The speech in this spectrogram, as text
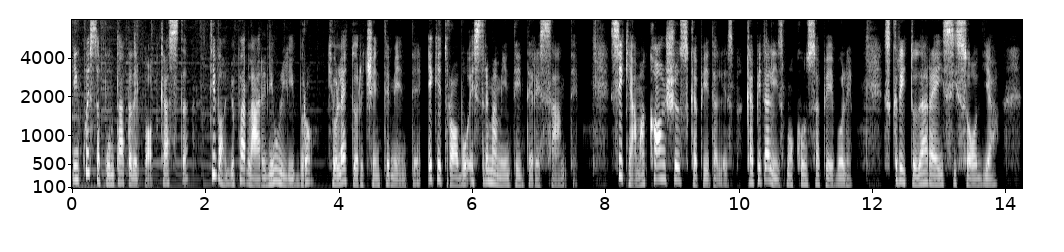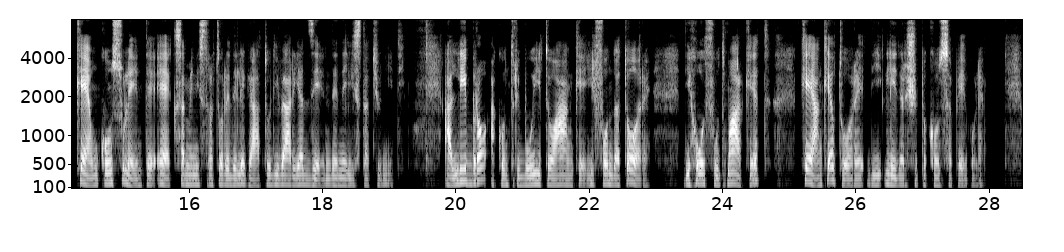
In questa puntata del podcast ti voglio parlare di un libro che ho letto recentemente e che trovo estremamente interessante. Si chiama Conscious Capitalism, capitalismo consapevole, scritto da Ray Sisodia, che è un consulente e ex amministratore delegato di varie aziende negli Stati Uniti. Al libro ha contribuito anche il fondatore di Whole Food Market, che è anche autore di Leadership consapevole.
